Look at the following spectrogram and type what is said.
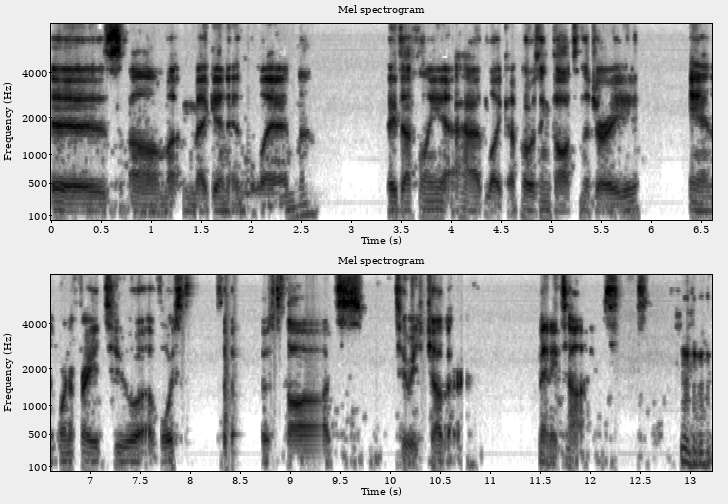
is um, Megan and Lynn. They definitely had like opposing thoughts in the jury and weren't afraid to uh, voice those thoughts to each other many times.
